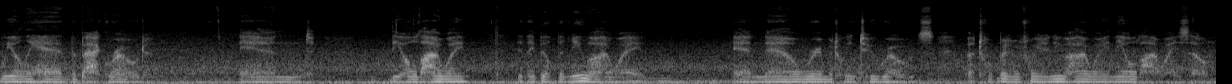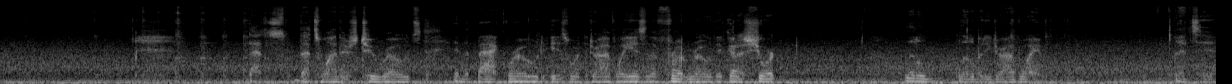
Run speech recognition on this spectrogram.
we only had the back road and the old highway. Then they built the new highway, and now we're in between two roads, between a new highway and the old highway. So that's that's why there's two roads. And the back road is where the driveway is, and the front road they've got a short, little little bitty driveway. That's it.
